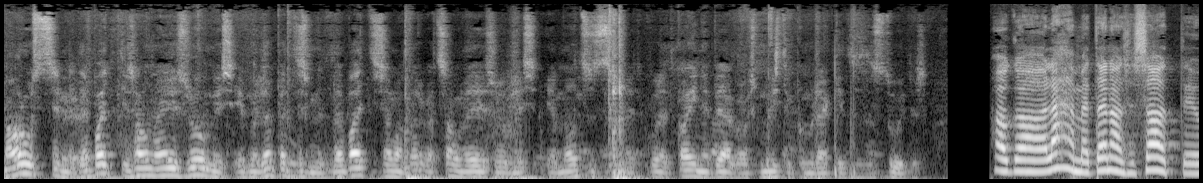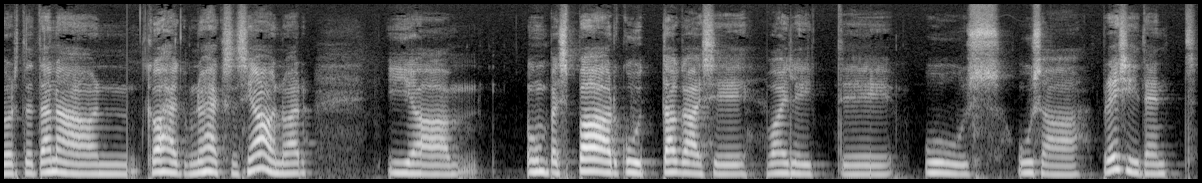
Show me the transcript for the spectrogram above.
me alustasime debatti sauna eesruumis ja me lõpetasime debatti sama targalt sauna eesruumis ja me otsustasime, et kuule, et kaine peaga oleks mõistlikum rääkida seda stuudios aga läheme tänase saate juurde, täna on kahekümne üheksas jaanuar ja umbes paar kuud tagasi valiti uus USA president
